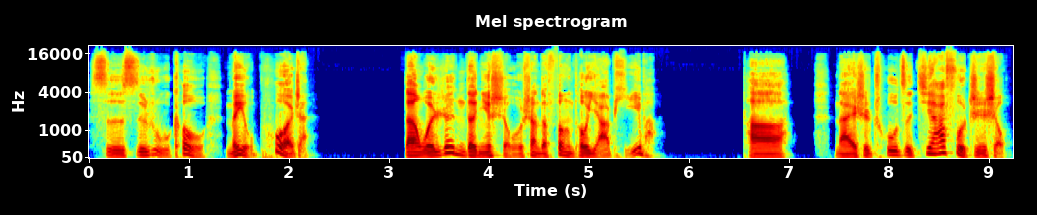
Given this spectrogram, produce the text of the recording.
丝丝入扣，没有破绽，但我认得你手上的凤头哑琵琶，它乃是出自家父之手。”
